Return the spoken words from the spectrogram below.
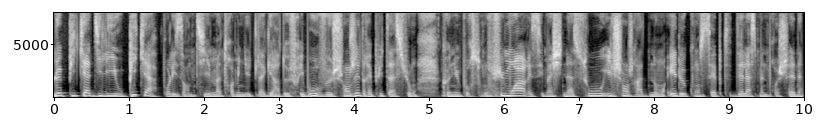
Le Piccadilly ou Pica pour les intimes, à 3 minutes de la gare de Fribourg, veut changer de réputation. Connu pour son fumoir et ses machines à sous, il changera de nom et de concept dès la semaine prochaine.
